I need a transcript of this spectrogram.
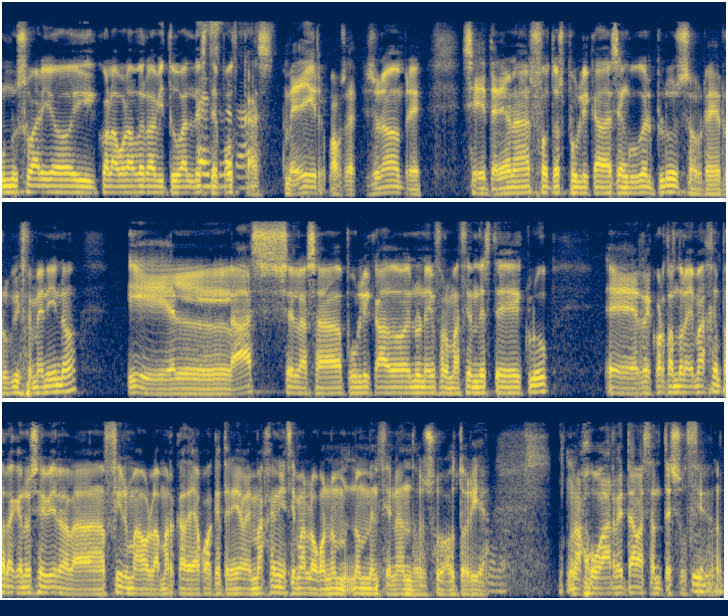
un usuario y colaborador habitual de Es este verdad. podcast, a medir, vamos a decir su nombre, sí, tenía unas fotos publicadas en Google Plus sobre rugby femenino y el AS se las ha publicado en una información de este club. Eh, recortando la imagen para que no se viera la firma o la marca de agua que tenía la imagen y encima luego no, no mencionando su autoría. Una jugarreta bastante sucia. ¿no?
